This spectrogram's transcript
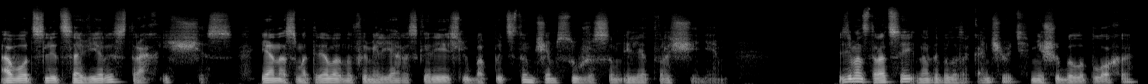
А вот с лица Веры страх исчез, и она смотрела на фамильяра скорее с любопытством, чем с ужасом или отвращением. С демонстрацией надо было заканчивать, Мише было плохо.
